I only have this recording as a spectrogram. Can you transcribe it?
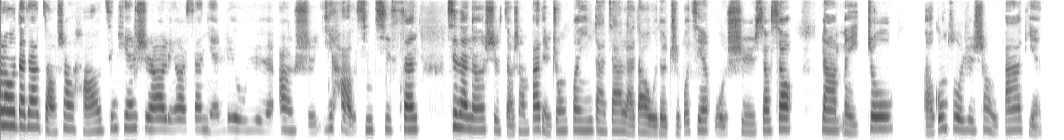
Hello，大家早上好，今天是二零二三年六月二十一号，星期三，现在呢是早上八点钟，欢迎大家来到我的直播间，我是潇潇。那每周呃工作日上午八点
